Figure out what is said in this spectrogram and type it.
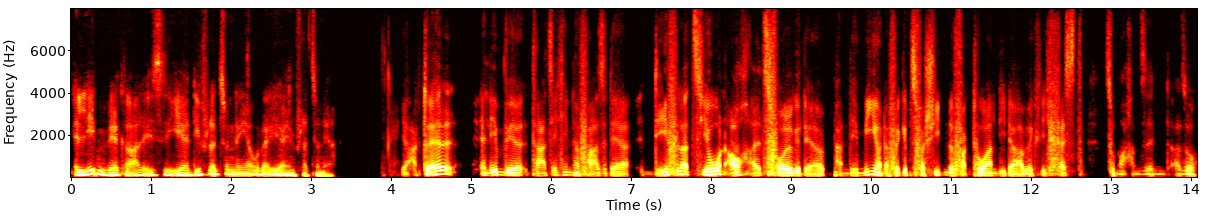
erleben wir gerade? Ist sie eher deflationär oder eher inflationär? Ja, aktuell erleben wir tatsächlich eine Phase der Deflation, auch als Folge der Pandemie. Und dafür gibt es verschiedene Faktoren, die da wirklich festzumachen sind. Also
